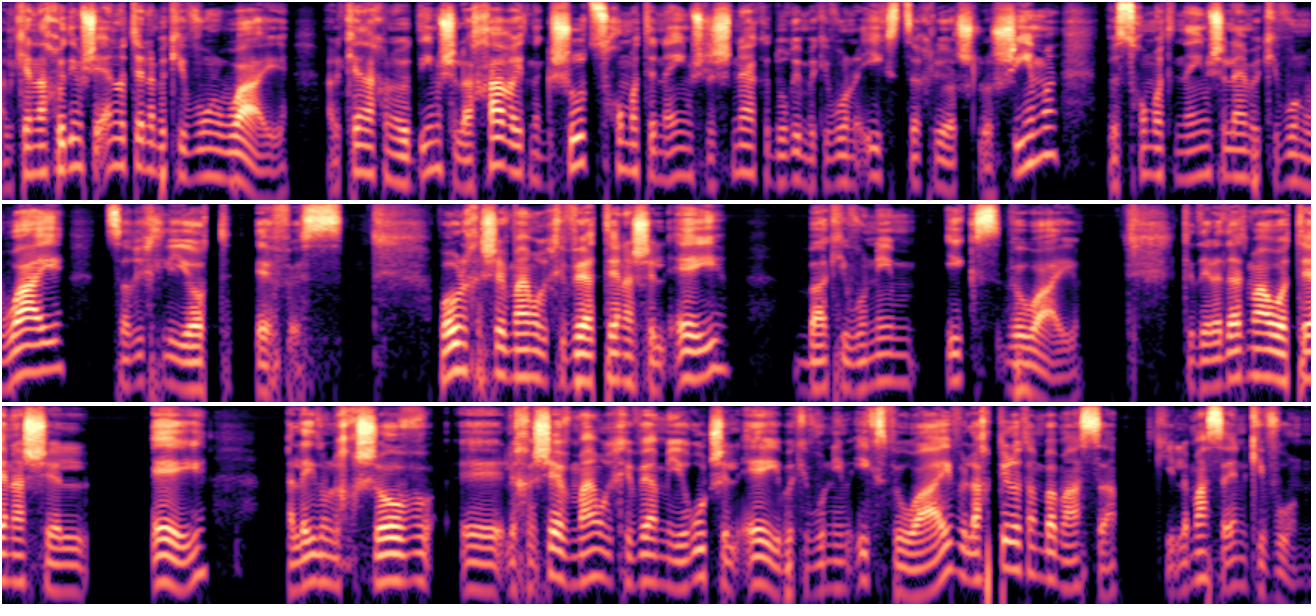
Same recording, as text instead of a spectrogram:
על כן אנחנו יודעים שאין לו תנע בכיוון Y. על כן אנחנו יודעים שלאחר ההתנגשות, סכום התנאים של שני הכדורים בכיוון X צריך להיות 30, וסכום התנאים שלהם בכיוון Y צריך להיות 0. בואו נחשב מהם רכיבי התנע של A בכיוונים X ו-Y. כדי לדעת מהו התנע של A, עלינו לחשוב, אה, לחשב מהם רכיבי המהירות של A בכיוונים X ו-Y ולהכפיל אותם במסה, כי למסה אין כיוון.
